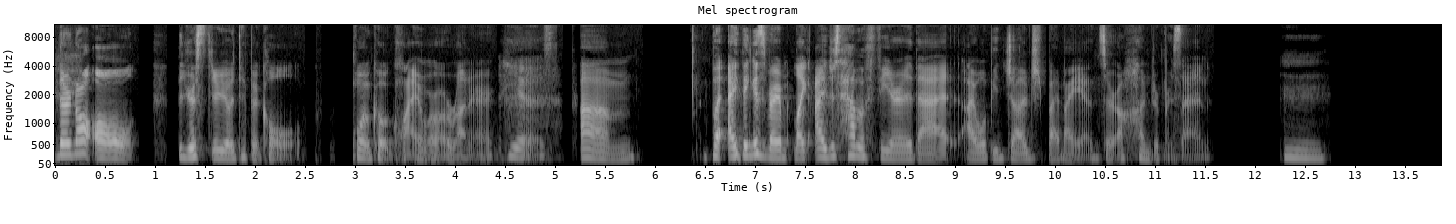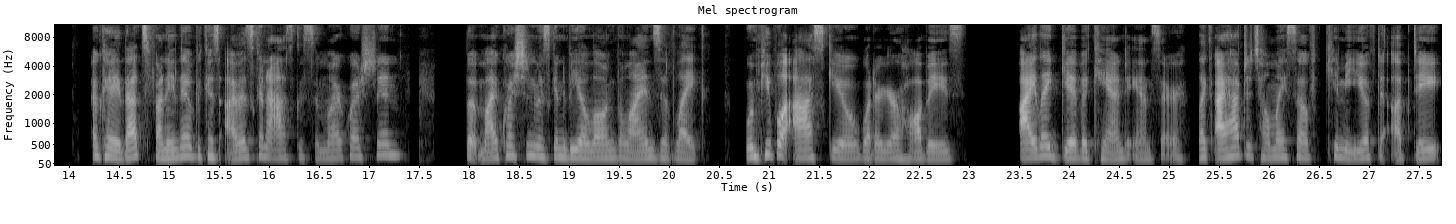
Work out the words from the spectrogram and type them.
they're not all your stereotypical quote unquote climber or runner. yes. Um, but I think it's very like I just have a fear that I will be judged by my answer a hundred percent. Mm. Okay, that's funny though, because I was going to ask a similar question, but my question was going to be along the lines of like, when people ask you, what are your hobbies? I like give a canned answer. Like, I have to tell myself, Kimmy, you have to update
